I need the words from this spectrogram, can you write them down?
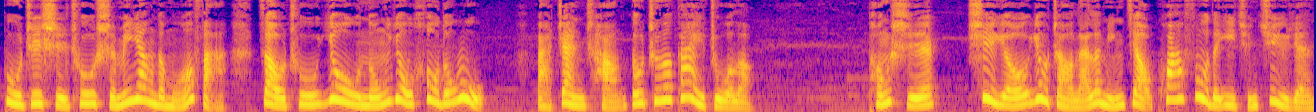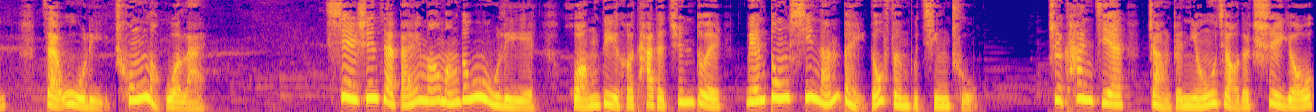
不知使出什么样的魔法，造出又浓又厚的雾，把战场都遮盖住了。同时，蚩尤又找来了名叫夸父的一群巨人，在雾里冲了过来。现身在白茫茫的雾里，皇帝和他的军队连东西南北都分不清楚。只看见长着牛角的蚩尤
